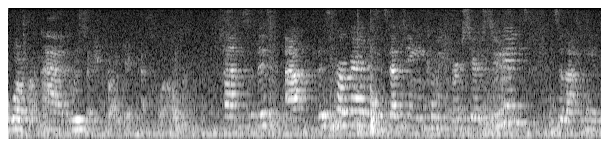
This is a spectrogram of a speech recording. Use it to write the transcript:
work on a research project as well. Um, so this, uh, this program is accepting incoming first-year students, so that means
